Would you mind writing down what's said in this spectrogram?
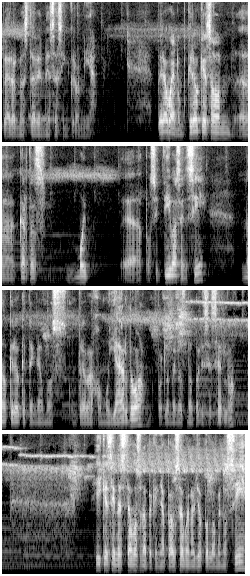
para no estar en esa sincronía. Pero bueno, creo que son ah, cartas muy eh, positivas en sí. No creo que tengamos un trabajo muy arduo, por lo menos no parece serlo. Y que si necesitamos una pequeña pausa, bueno, yo por lo menos sí,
